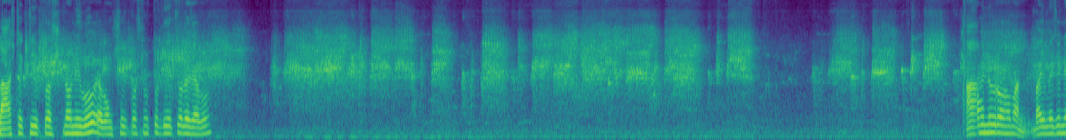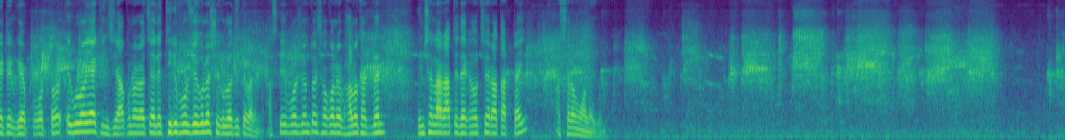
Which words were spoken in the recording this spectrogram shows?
লাস্ট একটি প্রশ্ন নিব এবং সেই প্রশ্ন উত্তর দিয়ে চলে যাব। আমিনুর রহমান বা ইমাজিনেটের গ্যাপ করতো এগুলো এক ইঞ্চি। আপনারা চাইলে থ্রি ফোর যেগুলো, সেগুলো দিতে পারেন। আজকে এই পর্যন্ত সকলে ভালো থাকবেন। ইনশাল্লাহ রাতে দেখা হচ্ছে রাত আটটায়। আসসালামু আলাইকুম।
